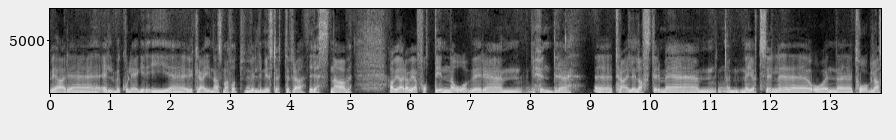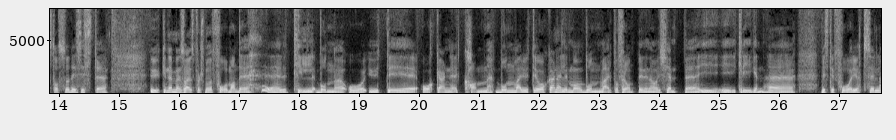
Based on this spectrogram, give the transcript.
vi har eh, elleve kolleger i Ukraina som har fått veldig mye støtte fra resten av, av. Vi har fått inn over 100 trailerlaster med, med gjødsel, og en toglast også de siste ukene. Men så er spørsmålet får man det eh, til bonde og ut i åkeren. Kan bonden være ute i åkeren, eller må bonden være på frontlinjen og kjempe i, i krigen? Eh, hvis de får gjødsel,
